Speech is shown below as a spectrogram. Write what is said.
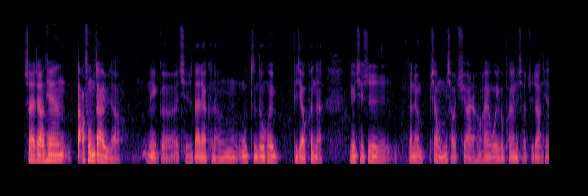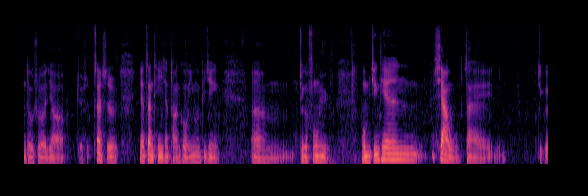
上海这两天大风大雨的，那个其实大家可能物资都会比较困难，尤其是反正像我们小区啊，然后还有我一个朋友的小区，这两天都说要就是暂时要暂停一下团购，因为毕竟，嗯，这个风雨。我们今天下午在这个，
